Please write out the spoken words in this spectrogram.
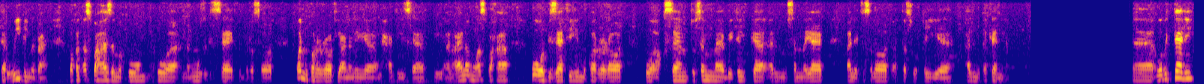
ترويج المبيعات وقد أصبح هذا المفهوم هو النموذج السائد في الدراسات والمقررات الإعلانية الحديثة في العالم وأصبح هو بذاته مقررات وأقسام تسمى بتلك المسميات الاتصالات التسويقية المتكاملة. وبالتالي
